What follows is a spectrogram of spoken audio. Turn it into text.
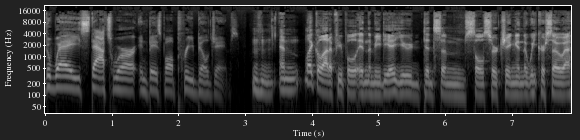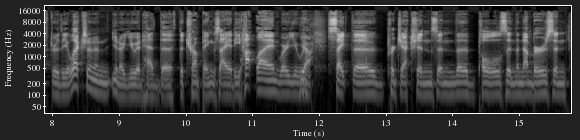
the way stats were in baseball pre Bill James. Mm-hmm. And like a lot of people in the media, you did some soul searching in the week or so after the election, and you know you had had the the Trump anxiety hotline where you would yeah. cite the projections and the polls and the numbers, and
